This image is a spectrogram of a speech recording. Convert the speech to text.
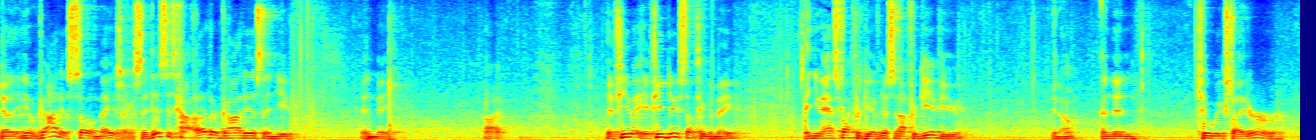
Know, you know, God is so amazing. See, this is how other God is than you and me. Right? If you if you do something to me and you ask my forgiveness and I forgive you, you know, and then two weeks later or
